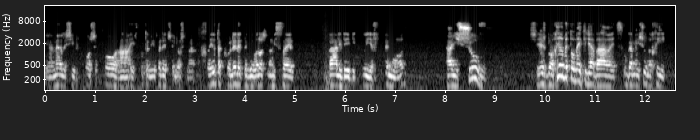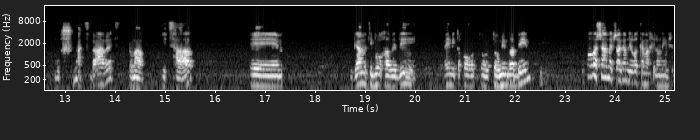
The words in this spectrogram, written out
ייאמר לשבחו שפה האיכות המיוחדת שלו, של האחריות הכוללת לגורלו של עם ישראל, באה לידי ביטוי יפה מאוד. היישוב שיש בו הכי הרבה תורמי כליה בארץ, הוא גם היישוב הכי מושמץ בארץ, כלומר יצהר. אה, גם הציבור החרדי, באים מתוכו תורמים רבים, ופה ושם אפשר גם לראות כמה חילונים שם.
